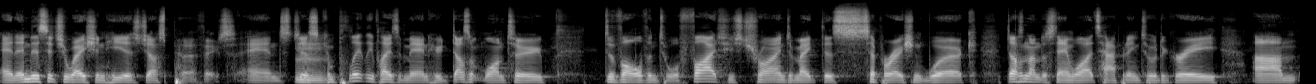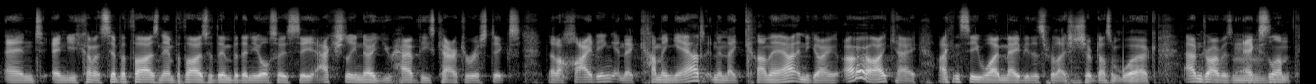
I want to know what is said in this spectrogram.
And in this situation, he is just perfect and just completely plays a man who doesn't want to devolve into a fight, who's trying to make this separation work, doesn't understand why it's happening to a degree, um, and and you kind of sympathize and empathize with them, but then you also see actually no, you have these characteristics that are hiding and they're coming out, and then they come out, and you're going, oh, okay, I can see why maybe this relationship doesn't work. Adam Driver's excellent.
